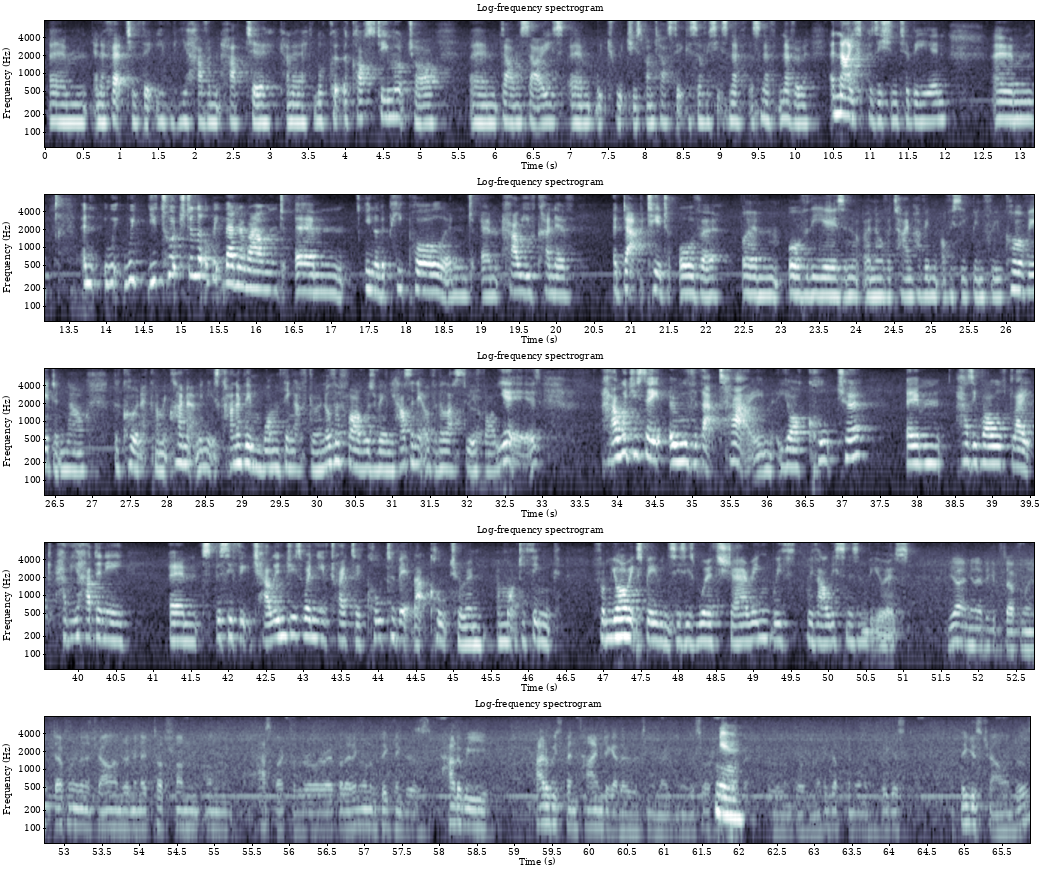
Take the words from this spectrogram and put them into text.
um, and effective that you, you haven't had to kind of look at the cost too much or um, downsize, um, which which is fantastic because obviously it's never it's never, never a nice position to be in. Um, and we, we you touched a little bit then around um, you know the people and um, how you've kind of adapted over um, over the years and, and over time, having obviously been through COVID and now the current economic climate. I mean, it's kind of been one thing after another for us, really, hasn't it, over the last three or four years? How would you say over that time your culture um, has evolved? Like, have you had any um, specific challenges when you've tried to cultivate that culture, and, and what do you think? From your experiences, is worth sharing with, with our listeners and viewers. Yeah, I mean, I think it's definitely definitely been a challenge. I mean, I touched on, on aspects of it earlier, right? But I think one of the big things is how do we how do we spend time together as a team, right? You know, the social yeah. is really important. I think that's been one of the biggest biggest challenges.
